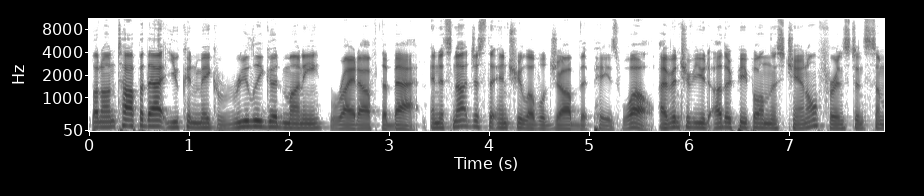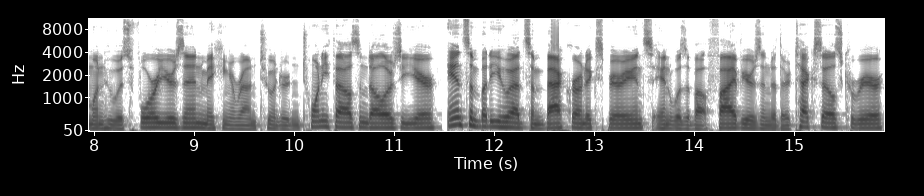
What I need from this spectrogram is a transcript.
but on top of that, you can make really really good money right off the bat. And it's not just the entry level job that pays well. I've interviewed other people on this channel, for instance, someone who was four years in making around $220,000 a year, and somebody who had some background experience and was about five years into their tech sales career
